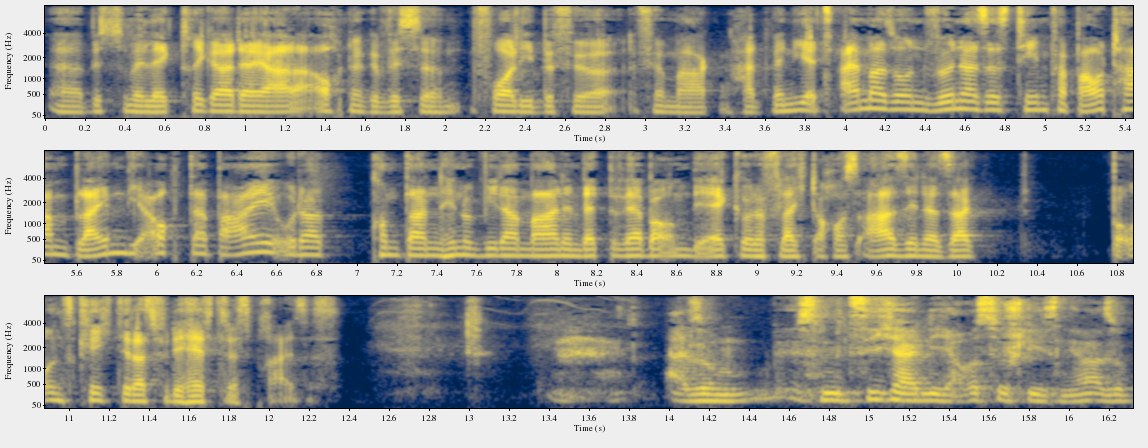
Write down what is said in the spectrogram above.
äh, bis zum Elektriker, der ja auch eine gewisse Vorliebe für für Marken hat. Wenn die jetzt einmal so ein Wöhner-System verbaut haben, bleiben die auch dabei oder kommt dann hin und wieder mal ein Wettbewerber um die Ecke oder vielleicht auch aus Asien, der sagt, bei uns kriegt ihr das für die Hälfte des Preises? Also ist mit Sicherheit nicht auszuschließen. Ja, also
